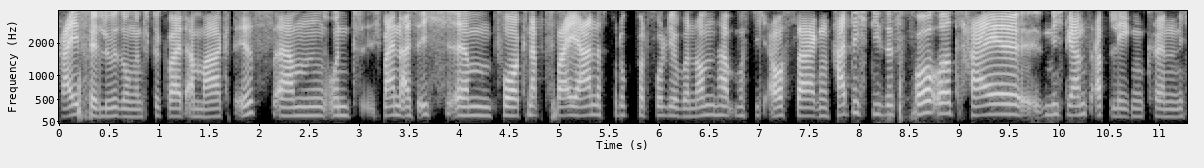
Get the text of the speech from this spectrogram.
reife Lösung ein Stück weit am Markt ist. Ähm, und ich meine, als ich ähm, vor knapp zwei Jahren das Produktportfolio übernommen habe, musste ich auch sagen, hatte ich dieses Vorurteil nicht ganz ablegen können. Ich,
